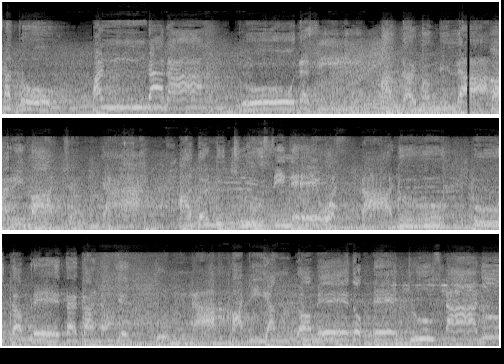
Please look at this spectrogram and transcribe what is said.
కాకతో పండగ రోదసి అధర్మమిలా పరిమార్చంగా అతను చూసినే వస్తాను. భూత ప్రేత గణం ఎత్తున్నా వాటి అంతమేదో నే చూస్తాను.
